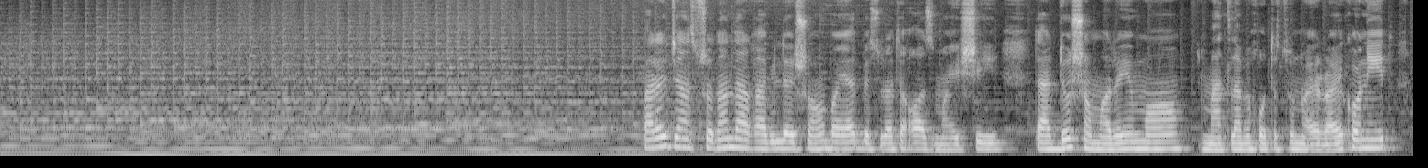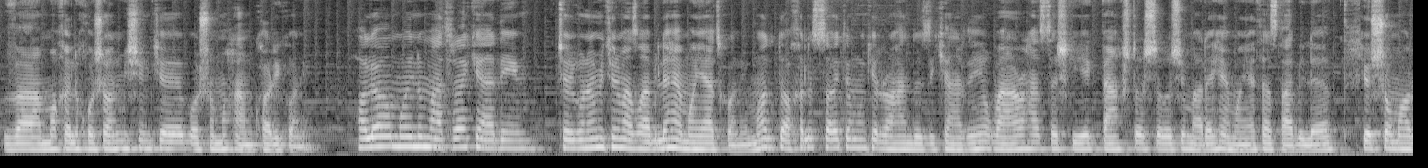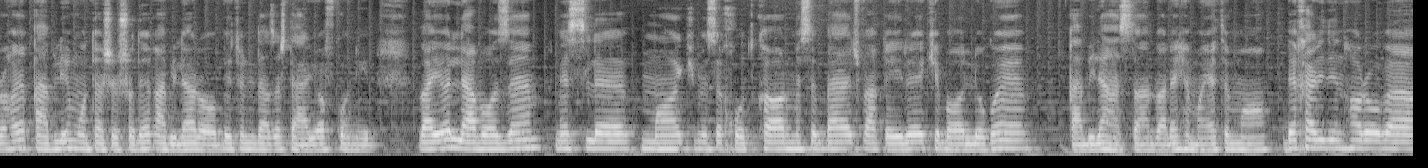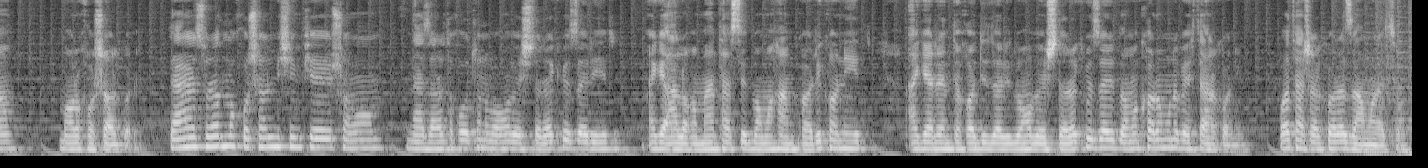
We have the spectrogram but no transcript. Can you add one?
برای جذب شدن در قبیله شما باید به صورت آزمایشی در دو شماره ما مطلب خودتون رو ارائه کنید و ما خیلی خوشحال میشیم که با شما همکاری کنیم. حالا ما اینو مطرح کردیم. چگونه می‌تونیم از قبیله حمایت کنیم. ما داخل سایتمون که راه اندازی کردیم قرار هستش که یک بخش داشته باشیم برای حمایت از قبیله که شماره های قبلی منتشر شده قبیله رو بتونید ازش دریافت کنید. و یا لوازم مثل ماک مثل خودکار مثل بج و غیره که با لوگو قبیله هستند برای حمایت ما. بخرید اینها رو و ما رو خوشحال کنید. در هر صورت ما خوشحال میشیم که شما نظرات خودتون رو با ما به اشتراک بذارید. اگر علاقه مند هستید با ما همکاری کنید. اگر انتقادی دارید با ما به اشتراک بذارید و ما کارمون رو بهتر کنیم. با تشکر از زمانتون.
